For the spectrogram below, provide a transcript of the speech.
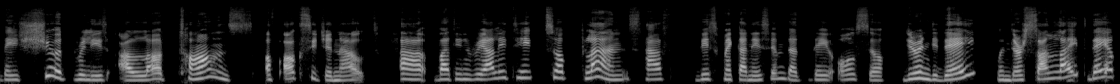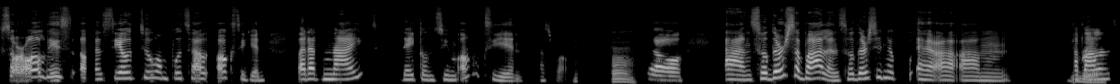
they should release a lot tons of oxygen out. Uh, but in reality, so plants have this mechanism that they also during the day when there's sunlight they absorb all this uh, co2 and puts out oxygen but at night they consume oxygen as well oh. so and so there's a balance so there's a, uh, uh, um, a balance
